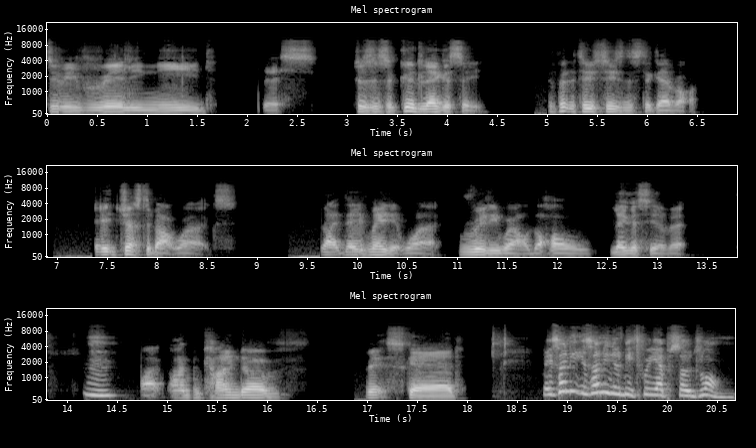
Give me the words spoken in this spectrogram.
do we really need this? Because it's a good legacy. To put the two seasons together, it just about works. Like they've made it work really well. The whole legacy of it. Mm. I, I'm kind of a bit scared, It's only it's only going to be three episodes long,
